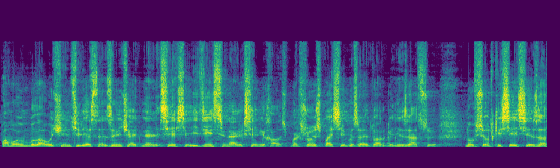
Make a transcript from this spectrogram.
По-моему, была очень интересная, замечательная сессия. Единственное, Алексей Михайлович, большое спасибо за эту организацию, но все-таки сессия за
